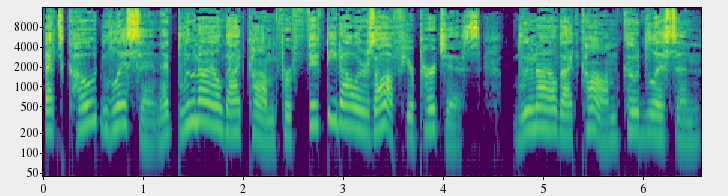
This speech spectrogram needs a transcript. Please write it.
That's code LISTEN at Bluenile.com for $50 off your purchase. Bluenile.com code LISTEN.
